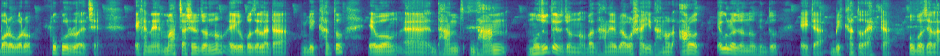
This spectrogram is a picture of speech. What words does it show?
বড় বড় পুকুর রয়েছে। এখানে মাছ চাষের জন্য এই উপজেলাটা বিখ্যাত এবং ধান ধান মজুতের জন্য বা ধানের ব্যবসায়ী, ধানের আড়ত এগুলোর জন্য কিন্তু এইটা বিখ্যাত একটা উপজেলা।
